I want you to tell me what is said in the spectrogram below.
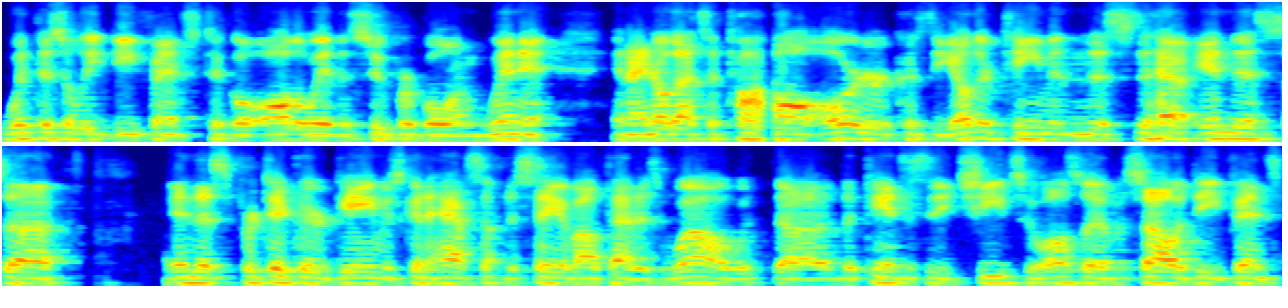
with this elite defense to go all the way to the Super Bowl and win it. And I know that's a tall order because the other team in this in this uh, in this particular game is going to have something to say about that as well with uh, the Kansas City Chiefs, who also have a solid defense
